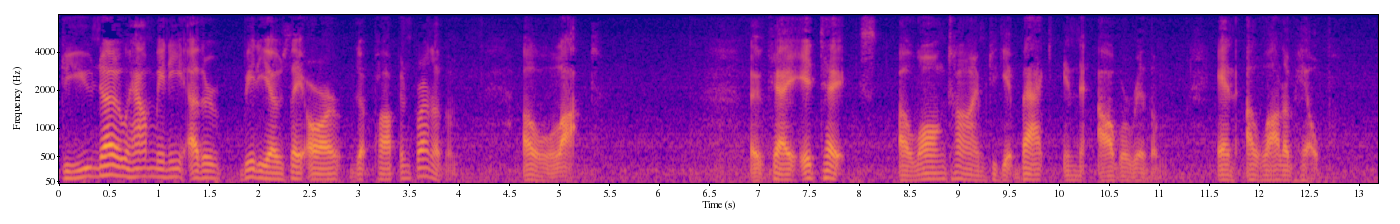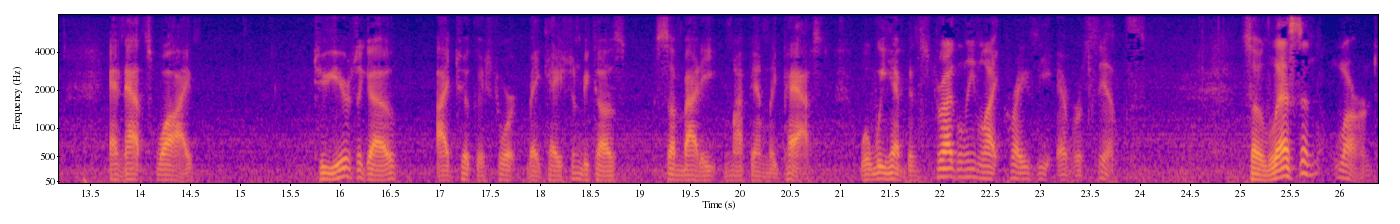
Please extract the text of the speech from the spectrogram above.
do you know how many other videos they are that pop in front of them? A lot. Okay, it takes a long time to get back in the algorithm and a lot of help. And that's why two years ago I took a short vacation because somebody in my family passed. Well, we have been struggling like crazy ever since. So, lesson learned.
